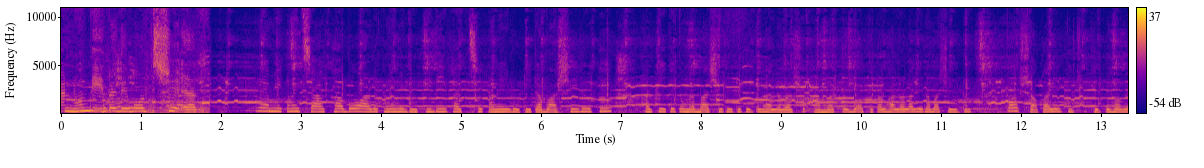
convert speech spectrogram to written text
আর নুন দিয়ে এটা দেবো হচ্ছে এক আমি এখানে চা খাব আর এখানে আমি রুটি দিয়ে খাচ্ছি। কারণ এই রুটিটা বাসি রুটি। আর কে কে তোমরা বাসি রুটি খেতে ভালোবাসো? আমার তো অতটা ভালো লাগে না বাসি রুটি। তাও সকালে কিছু খেতে হবে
